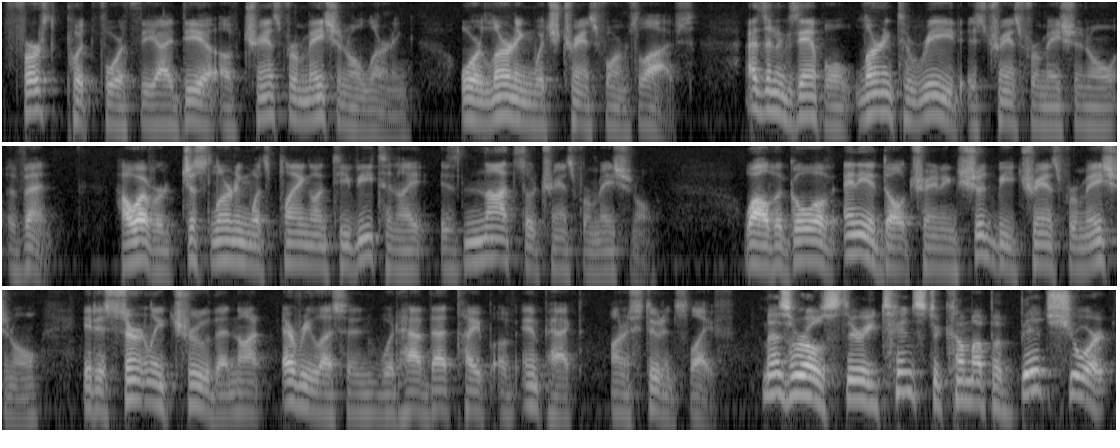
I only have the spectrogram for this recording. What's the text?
first put forth the idea of transformational learning, or learning which transforms lives. As an example, learning to read is transformational event. However, just learning what's playing on TV tonight is not so transformational. While the goal of any adult training should be transformational, it is certainly true that not every lesson would have that type of impact on a student's life. Mezirow's theory tends to come up a bit short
